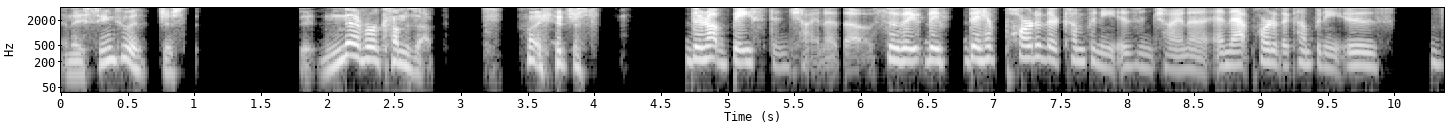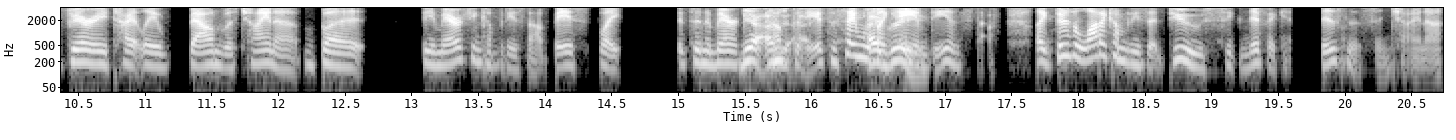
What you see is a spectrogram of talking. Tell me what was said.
and they seem to have just it never comes up. like it just they're not based in China though. So they they they have part of their company is in China and that part of the company is very tightly bound with China, but the American company is not based like it's an American Yeah, company. it's the same with I like agree. AMD and stuff. Like there's a lot of companies that do significant business in China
